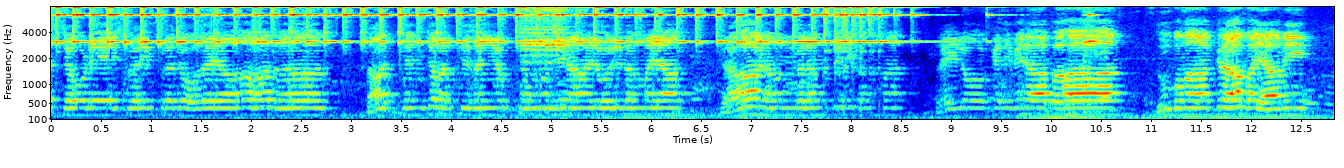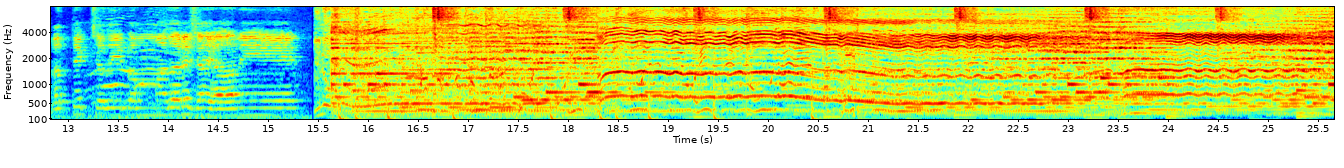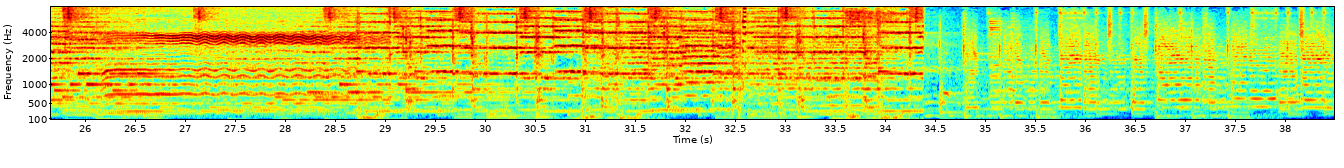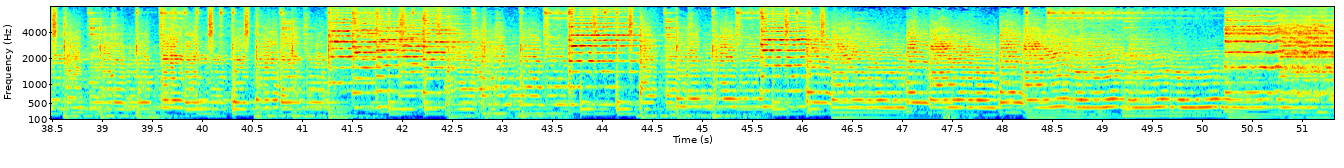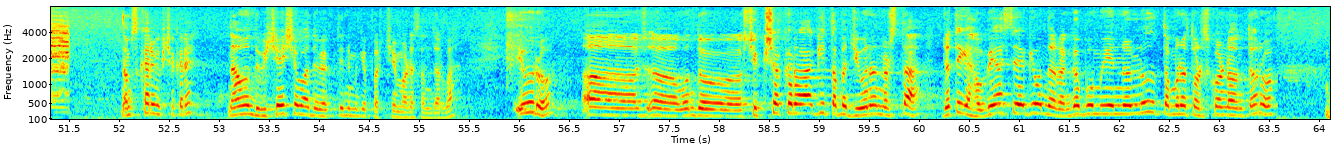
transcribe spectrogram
चौडेश्वरि प्रचोदयात् साध्यं च मत्स्यसंयुक्तं मुनिना योजितं मया ग्रहाणमङ्गलं तिरिकं त्रैलोक्यदिविलापः धूपमाग्रापयामि प्रत्यक्षदीपम् अदर्शयामि ನಮಸ್ಕಾರ ವೀಕ್ಷಕರೇ. ನಾವೊಂದು ವಿಶೇಷವಾದ ವ್ಯಕ್ತಿ ನಿಮಗೆ ಪರಿಚಯ ಮಾಡೋ ಸಂದರ್ಭ. ಇವರು ಒಂದು ಶಿಕ್ಷಕರಾಗಿ ತಮ್ಮ ಜೀವನ ನಡೆಸ್ತಾ, ಜೊತೆಗೆ ಹವ್ಯಾಸಿಯಾಗಿ ಒಂದು ರಂಗಭೂಮಿಯಲ್ಲೂ ತಮ್ಮನ್ನು ತೊಡಸ್ಕೊಂಡಂಥವ್ರು.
